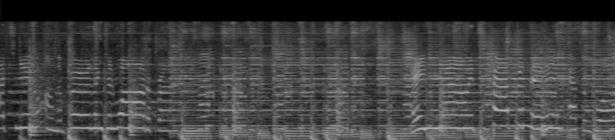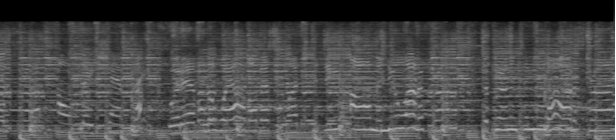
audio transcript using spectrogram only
what's new on the Burlington waterfront. Hey, now it's happening at the waterfront on Lake Champlain. Whatever the weather, there's so much to do on the new waterfront, the Burlington waterfront.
